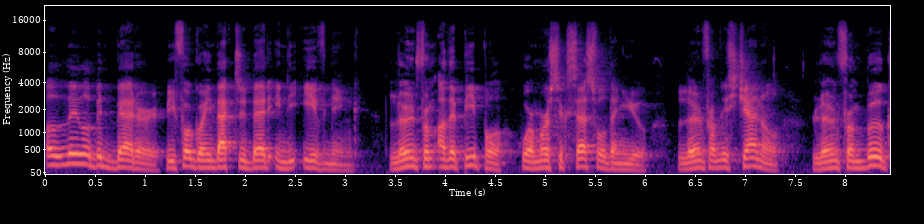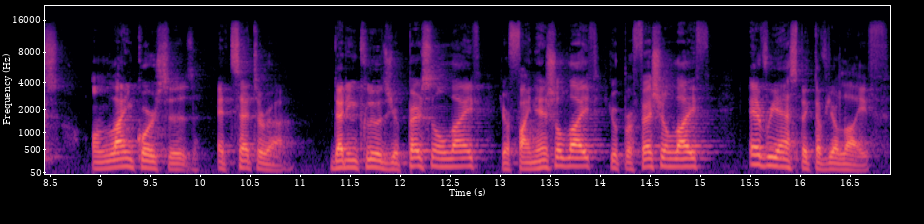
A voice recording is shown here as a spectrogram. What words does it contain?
a little bit better before going back to bed in the evening. Learn from other people who are more successful than you. Learn from this channel. Learn from books, online courses, etc. That includes your personal life, your financial life, your professional life, every aspect of your life.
